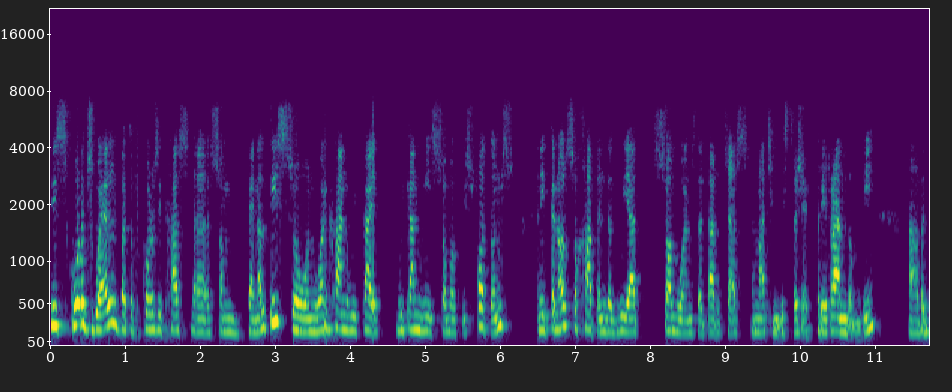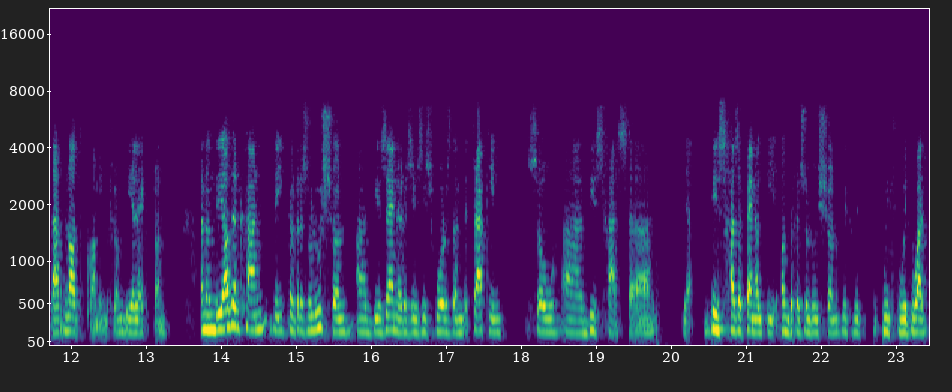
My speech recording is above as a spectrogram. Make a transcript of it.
This works well, but of course it has uh, some penalties. So on one hand, we can, we can miss some of these photons, and it can also happen that we add some ones that are just matching this trajectory randomly, uh, but are not coming from the electron. And on the other hand, the ECAL resolution at uh, these energies is worse than the tracking. So uh, this has uh, yeah, this has a penalty on the resolution with, with, with, with what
